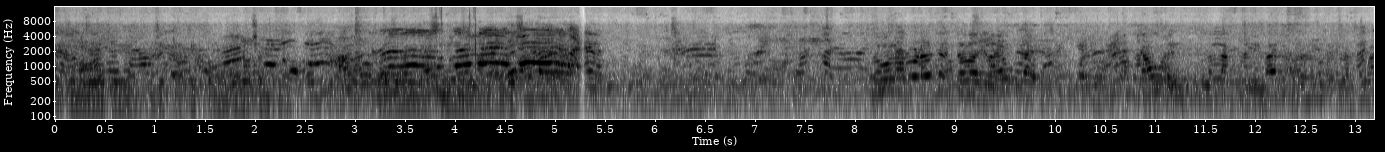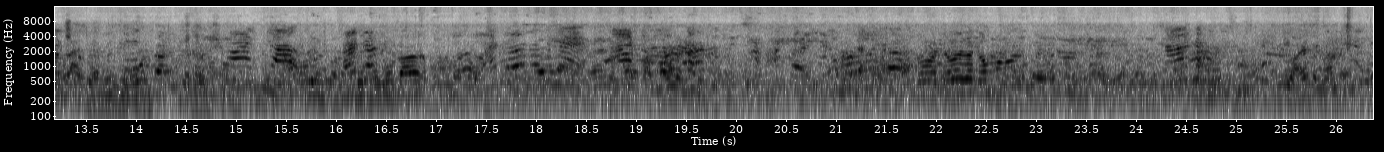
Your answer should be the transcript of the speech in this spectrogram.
તો તેના જે ટ્રાફિક પણ વધારે છે મિત્રો. તો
